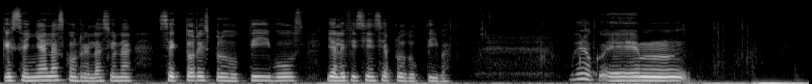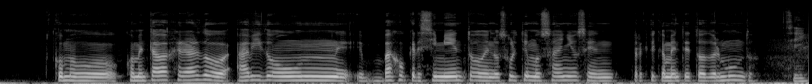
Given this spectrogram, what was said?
que señalas con relación a sectores productivos y a la eficiencia productiva. Bueno, eh, como comentaba Gerardo, ha habido un eh, bajo crecimiento en los últimos años en prácticamente todo el mundo. Sí.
